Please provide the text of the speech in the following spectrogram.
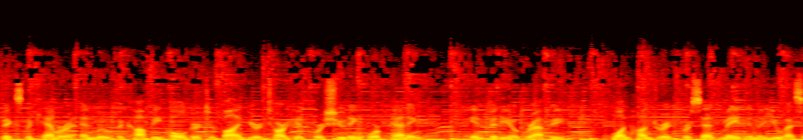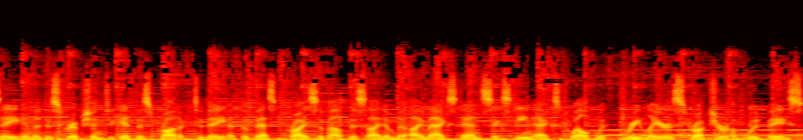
fix the camera and move the copy holder to find your target for shooting or panning, in videography, 100% made in the USA in the description to get this product today at the best price about this item the iMag Stand 16x12 with 3 layers structure of wood base,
